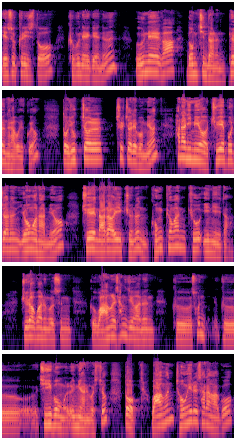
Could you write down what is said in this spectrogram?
예수 그리스도 그분에게는 은혜가 넘친다는 표현을 하고 있고요. 또 6절, 7절에 보면 하나님이여 주의 보좌는 영원하며 주의 나라의 규는 공평한 규이니이다. 규라고 하는 것은 그 왕을 상징하는 그 손, 그 지휘봉을 의미하는 것이죠. 또 왕은 정의를 사랑하고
